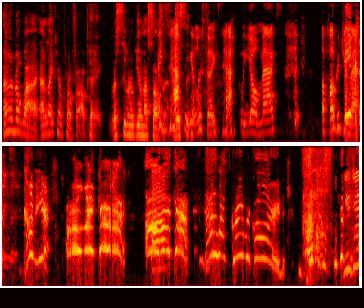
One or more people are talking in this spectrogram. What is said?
I don't know why. I like her profile pic. Let's see what I'm getting myself in. Exactly, see. Alyssa, exactly. Yo, Max. I fuck with you, Max. Come here. Oh my god. Oh my god. How do I screen record? You do?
